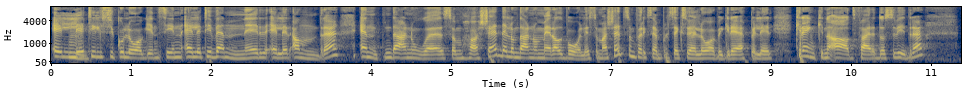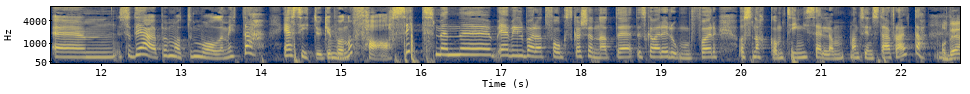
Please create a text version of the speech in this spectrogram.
Eller til psykologen sin, eller til venner eller andre. Enten det er noe som har skjedd, eller om det er noe mer alvorlig som har skjedd, som f.eks. seksuelle overgrep eller krenkende atferd osv. Um, så det er jo på en måte målet mitt. da. Jeg sitter jo ikke på noe fasit, men uh, jeg vil bare at folk skal skjønne at det, det skal være rom for å snakke om ting selv om man syns det er flaut. da. Og det,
